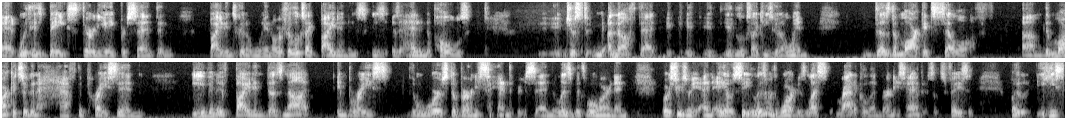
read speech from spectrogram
at with his base 38% and biden's going to win or if it looks like biden is is, is ahead in the polls just enough that it, it, it looks like he's going to win does the market sell off um, the markets are going to have to price in even if biden does not embrace the worst of Bernie Sanders and Elizabeth Warren and, or excuse me, and AOC. Elizabeth Warren is less radical than Bernie Sanders. Let's face it. But he's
